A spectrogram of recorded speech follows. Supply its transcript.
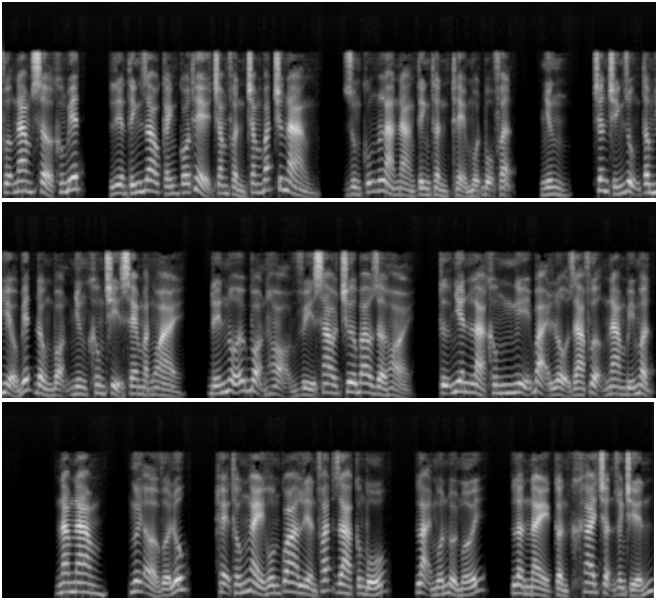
Phượng Nam sở không biết, liền tính giao cánh có thể trăm phần trăm bắt trước nàng, dùng cũng là nàng tinh thần thể một bộ phận, nhưng, chân chính dụng tâm hiểu biết đồng bọn nhưng không chỉ xem mặt ngoài, đến nỗi bọn họ vì sao chưa bao giờ hỏi, tự nhiên là không nghĩ bại lộ ra Phượng Nam bí mật. Nam Nam, ngươi ở vừa lúc, hệ thống ngày hôm qua liền phát ra công bố, lại muốn đổi mới, lần này cần khai trận doanh chiến,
